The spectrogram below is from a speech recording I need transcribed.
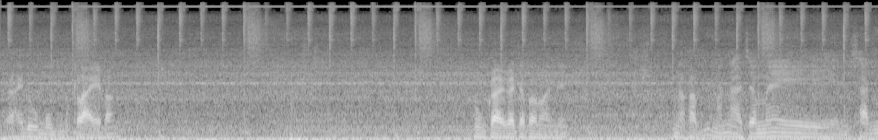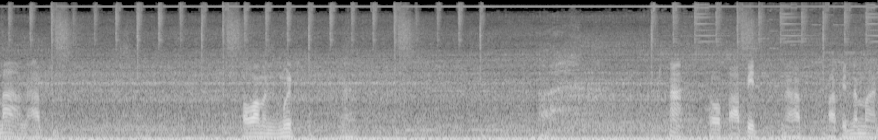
เดี๋ยวให้ดูมุมไกลบ้างมุมไกลก็จะประมาณนี้ นะครับ มันอาจจะไม่เห็นชัดมากนะครับ เพราะว่ามันมืดนะอะตัวฝาปิดนะครับฝาปิดน้ำมัน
